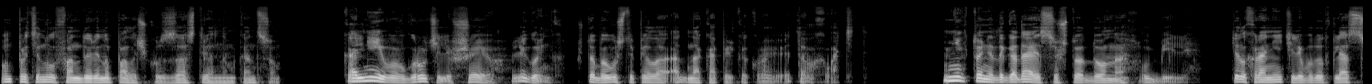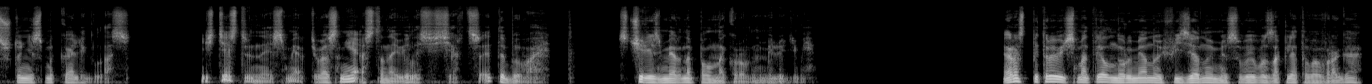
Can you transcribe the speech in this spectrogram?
Он протянул Фандорину палочку с заостренным концом. Кольни его в грудь или в шею, легонько, чтобы выступила одна капелька крови. Этого хватит. Никто не догадается, что Дона убили. Телохранители будут клясться, что не смыкали глаз. Естественная смерть. Во сне остановилось сердце. Это бывает с чрезмерно полнокровными людьми. Раст Петрович смотрел на румяную физиономию своего заклятого врага,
